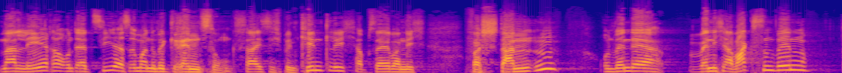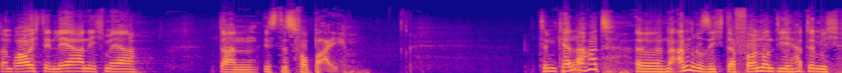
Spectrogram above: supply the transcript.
na Lehrer und Erzieher ist immer eine Begrenzung. Das heißt, ich bin kindlich, habe selber nicht verstanden und wenn der wenn ich erwachsen bin, dann brauche ich den Lehrer nicht mehr, dann ist es vorbei. Tim Keller hat äh, eine andere Sicht davon und die hatte mich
